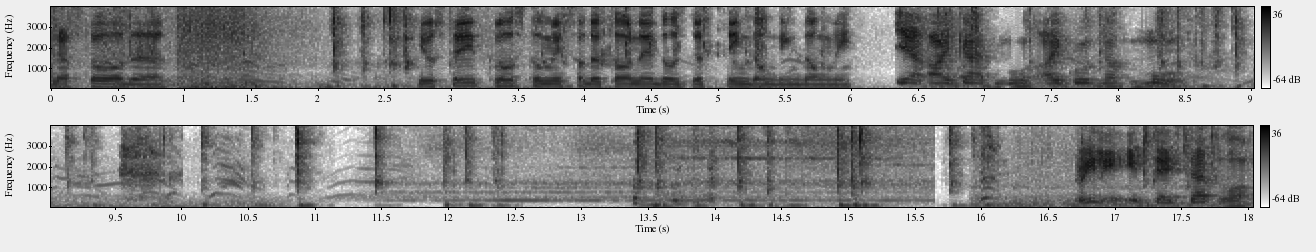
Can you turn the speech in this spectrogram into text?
just over there. You stayed close to me, so the tornadoes just ding dong ding dong me. Yeah, I can't move. I could not move. Really? It takes that long?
